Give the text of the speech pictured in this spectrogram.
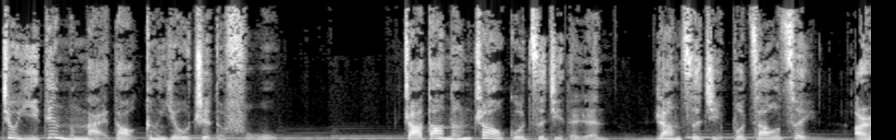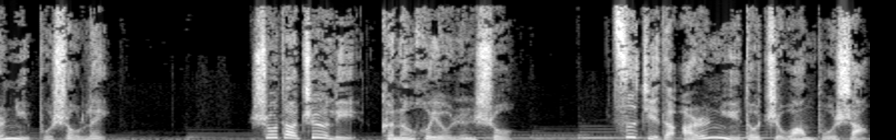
就一定能买到更优质的服务，找到能照顾自己的人，让自己不遭罪，儿女不受累。说到这里，可能会有人说，自己的儿女都指望不上，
